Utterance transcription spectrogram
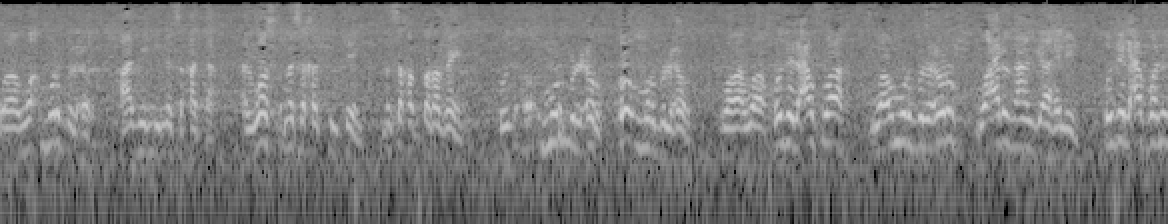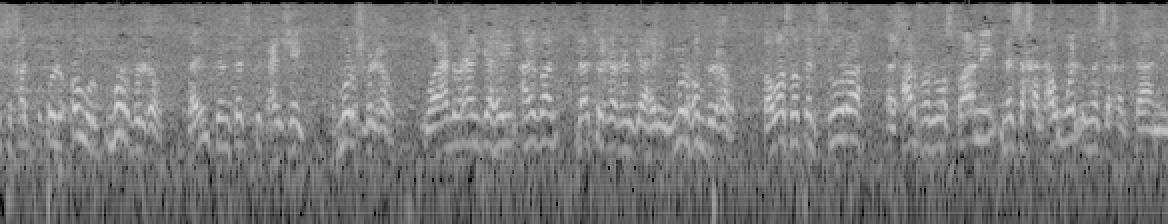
وأمر بالعرف، هذه اللي نسختها، الوصف نسخت ثلثين، نسخت طرفين، أمر بالعرف، أمر بالعرف، وخذ العفو وأمر بالعرف وأعرض عن الجاهلين، خذ العفو نسخت تقول أمر مر بالعرف، لا يمكن تسكت عن شيء، مر بالعرف، وأعرض عن الجاهلين أيضا لا تعرض عن الجاهلين، مرهم بالعرف، فوسط السورة الحرف الوسطاني نسخ الأول ونسخ الثاني،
